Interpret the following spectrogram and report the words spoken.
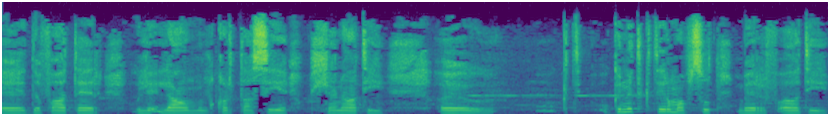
آه، دفاتر والأقلام والقرطاسية والشناتي وكنت كتير مبسوط برفقاتي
